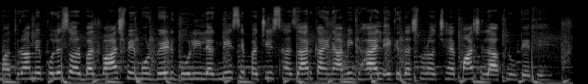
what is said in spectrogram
मथुरा में पुलिस और बदमाश में मुठभेड़, गोली लगने से पच्चीस हज़ार का इनामी घायल, एक दशमलव छह पाँच लाख लूटे थे।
